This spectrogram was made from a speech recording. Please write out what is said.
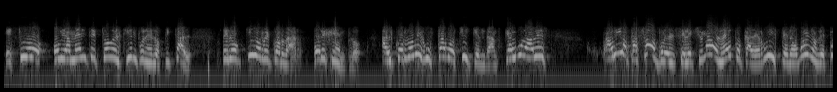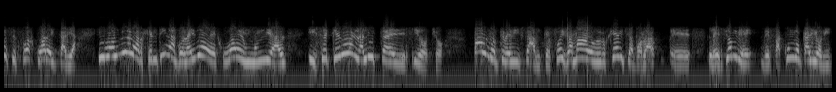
Estuvo obviamente todo el tiempo en el hospital. Pero quiero recordar, por ejemplo, al cordobés Gustavo Chickendance, que alguna vez había pasado por el seleccionado en la época de Ruiz, pero bueno, después se fue a jugar a Italia y volvió a la Argentina con la idea de jugar en un mundial y se quedó en la lista de 18. Pablo Trevisan, que fue llamado de urgencia por la eh, lesión de, de Facundo Calioni,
